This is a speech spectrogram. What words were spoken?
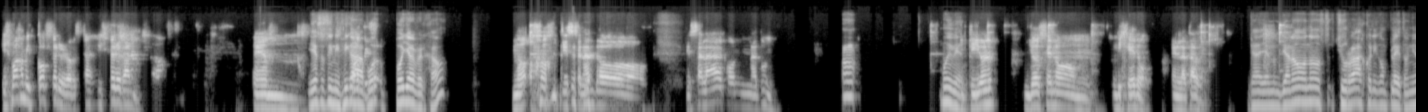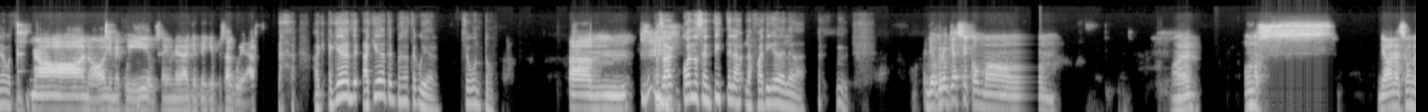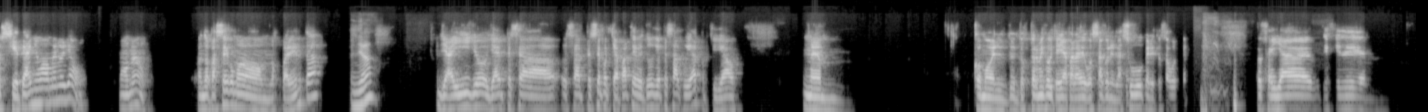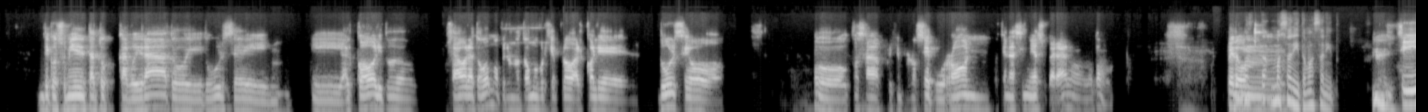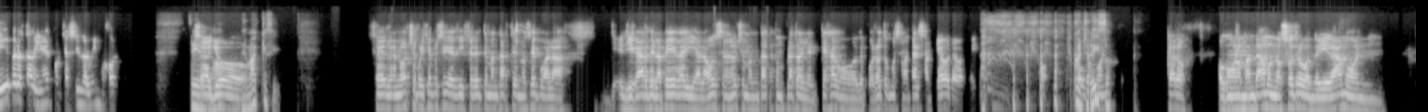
Ich mache mit Kopfhörer, aber es ich höre gar nicht. Ähm, ¿Y eso significa po- pollo alberjado? no, estoy cenando ensalada con atún. Muy bien. Porque yo, yo ceno mm, ligero en la tarde. Ya, ya, no, ya no, no churrasco ni completo, ni una cuestión. No, no, yo me cuido. O sea, hay una edad que tengo que empezar a cuidar. ¿A, a qué edad te, a qué edad te empezaste a cuidar? Según tú. O sea, ¿cuándo sentiste la, la fatiga de la edad? Yo creo que hace como. A ver. Unos. Ya van a ser unos siete años más o menos ya. Más o menos. Cuando pasé como los 40, ¿Ya? Y ahí yo ya empecé a. O sea, empecé porque aparte me tuve que empezar a cuidar porque ya. Me, como el, el doctor me dijo que tenía que parar de gozar con el azúcar y toda esa cuestión. Entonces ahí ya dejé de, de consumir tanto carbohidratos y dulce y, y alcohol y todo. O sea, ahora tomo, pero no tomo, por ejemplo, alcohol dulce o, o cosas, por ejemplo, no sé, burrón, cuestiones así muy azucaradas, no, no tomo. Pero más, mm, más sanito, más sanito. sí, pero está bien, porque así dormís mejor. Sí, o sea, de, más- yo- de más que sí. O sea, en la noche, por ejemplo, sí es diferente mandarte, no sé, pues a la llegar de la pega y a las 11 de la noche mandarte un plato de lenteja o de poroto, como se mandaba en Santiago, ¿te acordás? Con o como chorizo. Claro. O como nos mandábamos nosotros cuando llegamos, en-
